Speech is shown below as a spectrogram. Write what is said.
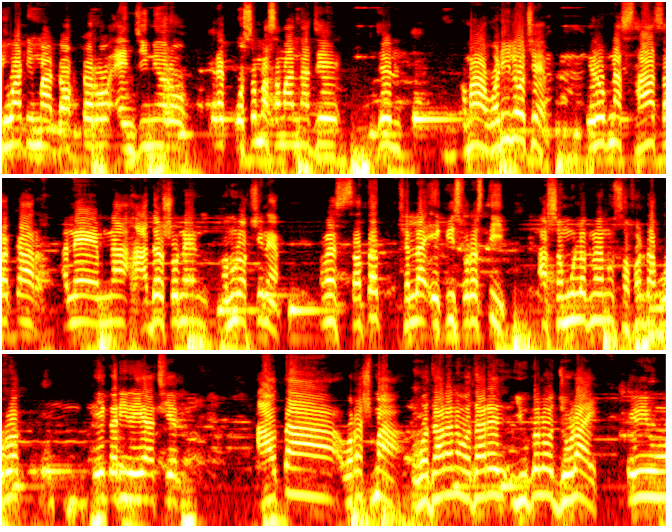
યુવા ટીમમાં ડોક્ટરો, એન્જિનિયરો અને કોસંબા સમાજના જે જે અમારા વડીલો છે, એ લોકોના સાહ સહકાર અને એમના આદર્શોને અનુલક્ષીને અમે સતત છેલ્લા એકવીસ વર્ષથી આ સમૂહ લગ્નનું સફળતાપૂર્વક એ કરી રહ્યા છીએ. આવતા વર્ષમાં વધારે વધારે યુગલો જોડાય એવી હું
